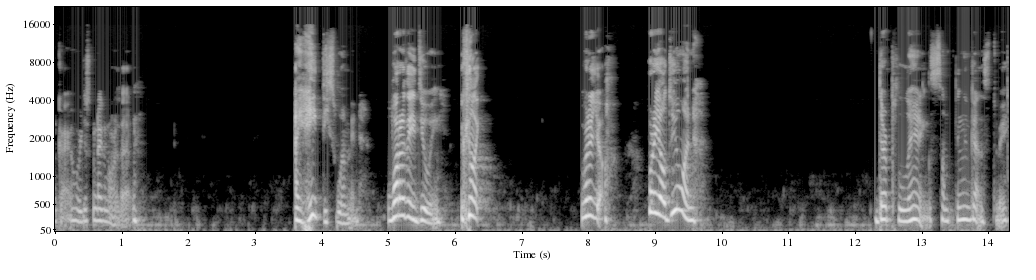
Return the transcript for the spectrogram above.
Okay, we're just gonna ignore that. I hate these women. What are they doing? like, what are y'all? What are y'all doing? They're planning something against me.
